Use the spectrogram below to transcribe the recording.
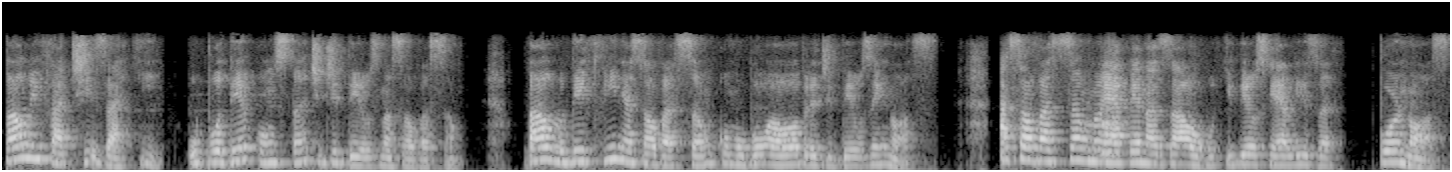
Paulo enfatiza aqui o poder constante de Deus na salvação. Paulo define a salvação como boa obra de Deus em nós. A salvação não é apenas algo que Deus realiza por nós,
